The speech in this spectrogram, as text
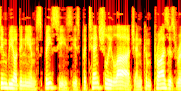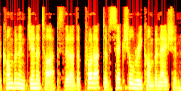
Symbiodinium species is potentially large and comprises recombinant genotypes that are the product of sexual recombination.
